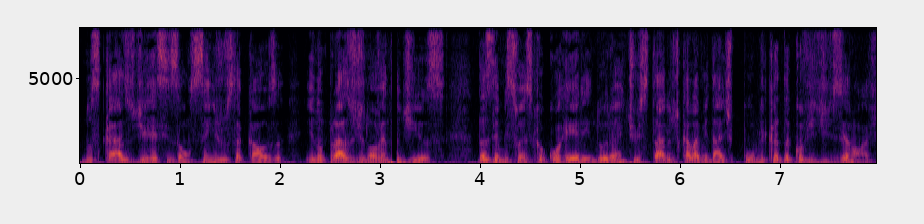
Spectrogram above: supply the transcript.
nos casos de rescisão sem justa causa e no prazo de 90 dias das demissões que ocorrerem durante o estado de calamidade pública da Covid-19.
